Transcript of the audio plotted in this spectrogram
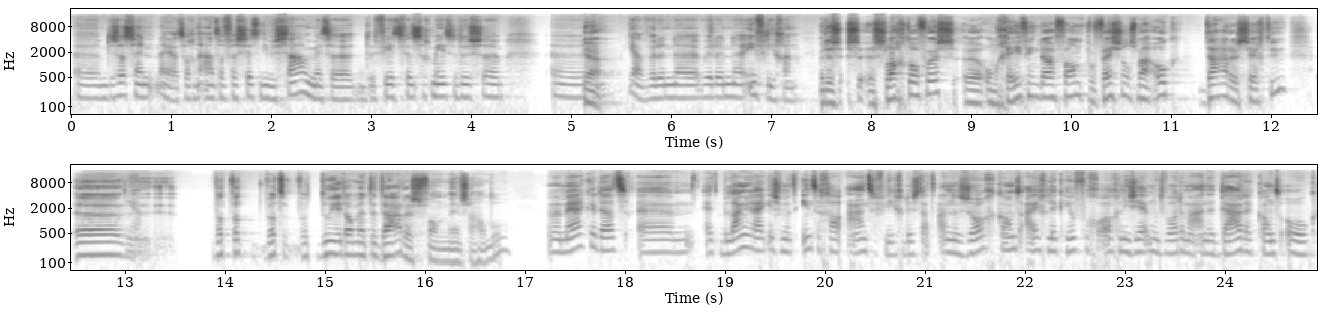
Ehm, dus dat zijn nou ja, toch een aantal facetten die we samen met eh, de 24 gemeenten dus eh, eh, Ja. ja. willen, willen invliegen. Maar Dus slachtoffers, omgeving daarvan, professionals, maar ook daders, zegt u. Ja. wat, wat, wat, wat doe je dan met de daders van mensenhandel? We merken dat ehm, het belangrijk is om het integraal aan te vliegen. Dus dat aan de zorgkant eigenlijk heel veel georganiseerd moet worden, maar aan de daderkant ook.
